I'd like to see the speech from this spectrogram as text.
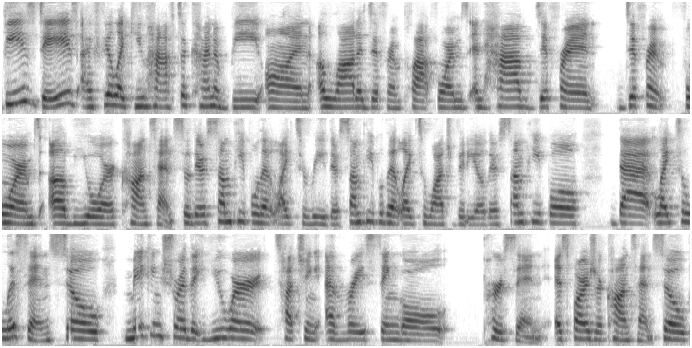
these days i feel like you have to kind of be on a lot of different platforms and have different different forms of your content. So there's some people that like to read, there's some people that like to watch video, there's some people that like to listen. So making sure that you are touching every single person as far as your content. So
